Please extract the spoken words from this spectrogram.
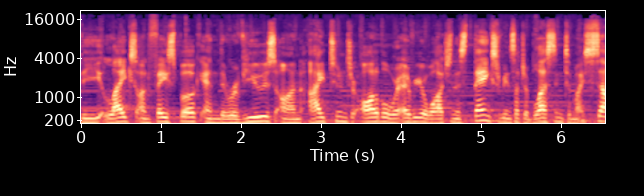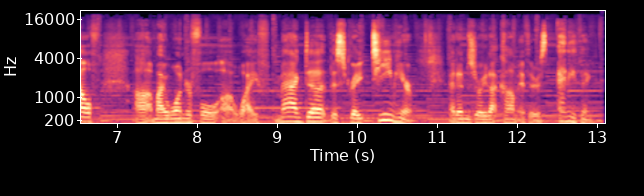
the likes on Facebook, and the reviews on iTunes or Audible, wherever you're watching this. Thanks for being such a blessing to myself, uh, my wonderful uh, wife, Magda, this great team here at mzeroa.com. If there's anything,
